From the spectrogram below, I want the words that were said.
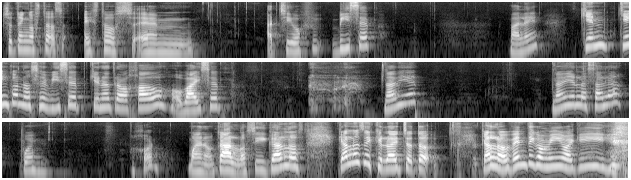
yo tengo estos, estos em, archivos BICEP, ¿vale? ¿Quién, ¿Quién conoce BICEP? ¿Quién ha trabajado? ¿O BICEP? ¿Nadie? ¿Nadie en la sala? Pues mejor. Bueno, Carlos, sí, Carlos. Carlos es que lo ha hecho todo. Carlos, vente conmigo aquí.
